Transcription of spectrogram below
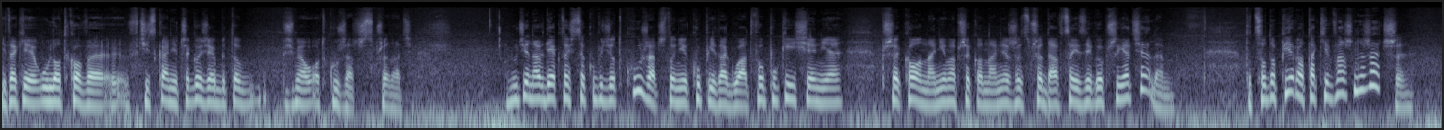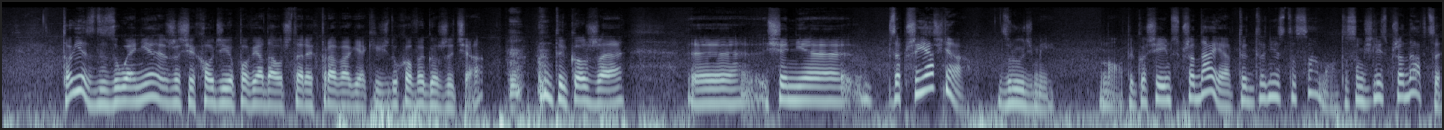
i takie ulotkowe wciskanie czegoś, jakby to brzmiał odkurzacz sprzedać. Ludzie, nawet jak ktoś chce kupić odkurzacz, to nie kupi tak łatwo, póki się nie przekona, nie ma przekonania, że sprzedawca jest jego przyjacielem. To co dopiero takie ważne rzeczy. To jest złe nie, że się chodzi i opowiada o czterech prawach jakiegoś duchowego życia, tylko że y, się nie zaprzyjaźnia z ludźmi, no, tylko się im sprzedaje. To, to nie jest to samo. To są źli sprzedawcy.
